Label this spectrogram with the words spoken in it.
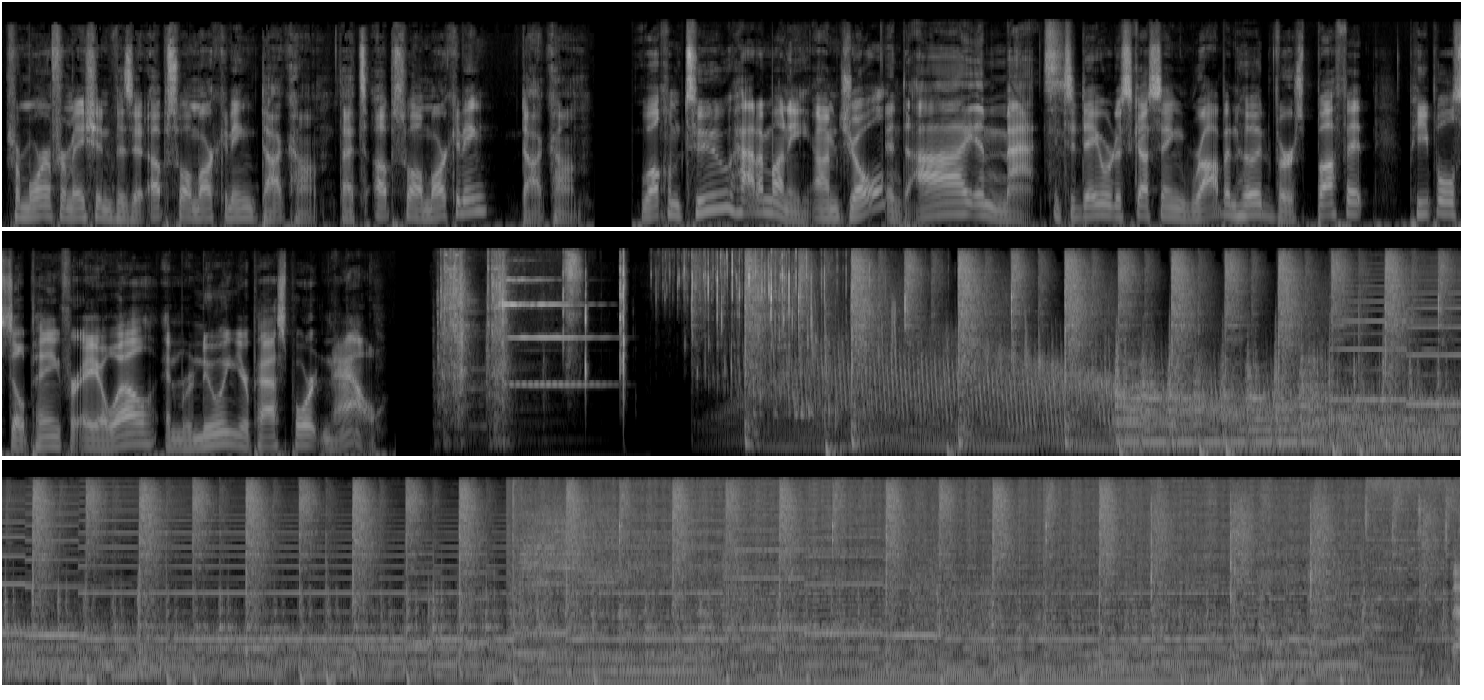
For more information, visit upswellmarketing.com. That's upswellmarketing.com. Welcome to How to Money. I'm Joel. And I am Matt. And today we're discussing Robinhood versus Buffett, people still paying for AOL, and renewing your passport now.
